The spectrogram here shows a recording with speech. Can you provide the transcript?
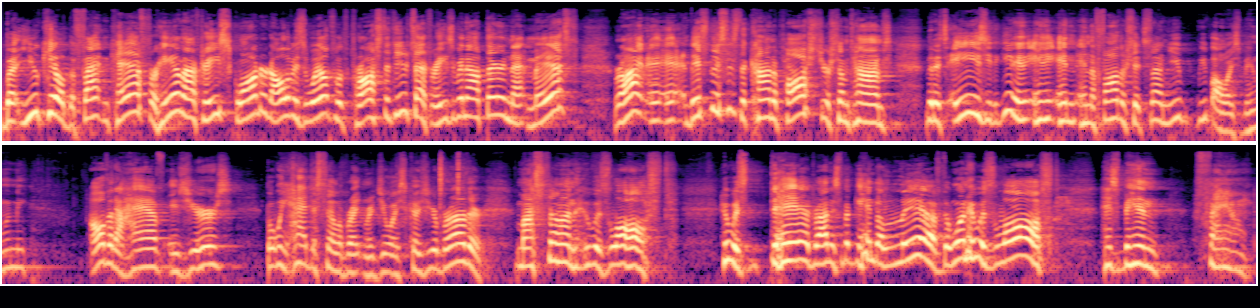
but you killed the fattened calf for him after he squandered all of his wealth with prostitutes after he's been out there in that mess, right? And this, this is the kind of posture sometimes that it's easy to get in. And, and, the father said, Son, you, you've always been with me. All that I have is yours. But we had to celebrate and rejoice because your brother, my son who was lost, who was dead, right, has began to live. The one who was lost has been found.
